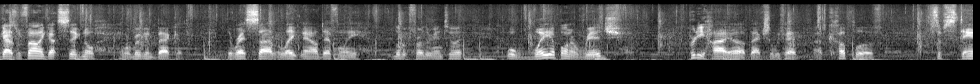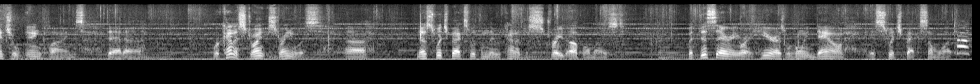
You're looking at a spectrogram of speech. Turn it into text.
Guys, we finally got signal and we're moving back up the west side of the lake now, definitely a little bit further into it. We're way up on a ridge, pretty high up actually. We've had a couple of substantial inclines that uh, were kind of strenuous. Uh, no switchbacks with them, they were kind of just straight up almost. But this area right here, as we're going down, is switchback somewhat. Frog.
